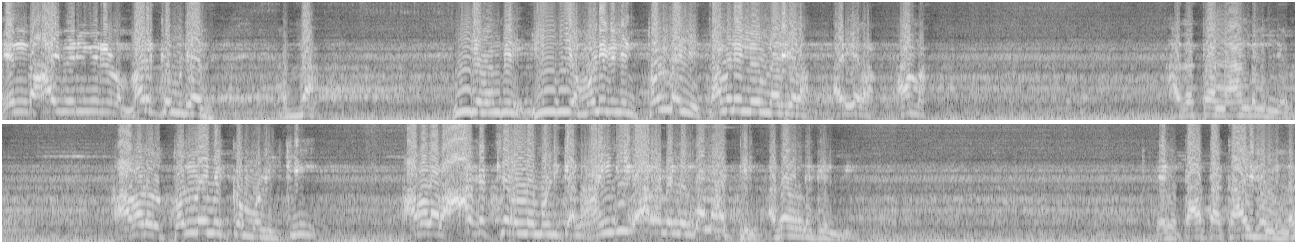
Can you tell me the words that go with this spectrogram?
எந்த ஆய்வறிஞர்களும் மறுக்க முடியாது. அதுதான். இங்க வந்து இந்திய மொழிகளின் தொன்மையை தமிழிலும் அறியலாம். அறியலாம். ஆமா. அதைத்தான் நாங்களும் சொல்றோம். அவ்வளவு தொன்மை மிக்க மொழிக்கு அவ்வளவு ஆகச்சிறந்த மொழிக்கான அங்கீகாரம் என்ன இந்த நாட்டில். அதான் எங்க கேள்வி. எங்க தாத்தா காகிதம் இல்ல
